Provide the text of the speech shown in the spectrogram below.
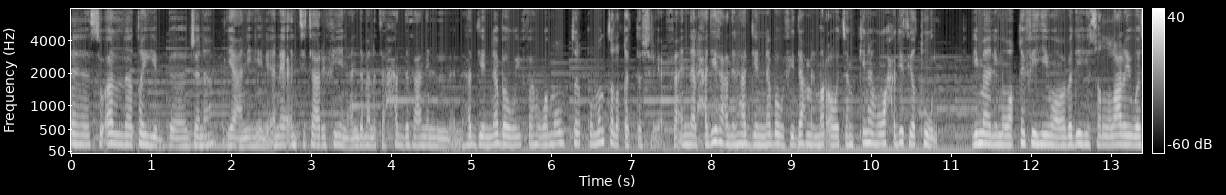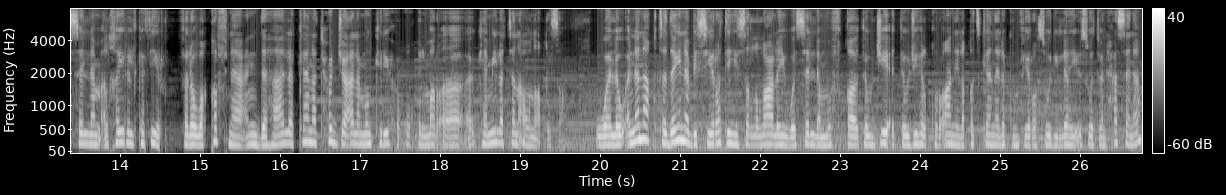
آه، سؤال طيب جنى. يعني لأن أنت تعرفين عندما نتحدث عن الهدي النبوي فهو منطلق منطلق التشريع. فإن الحديث عن الهدي النبوي في دعم المرأة وتمكينها هو حديث يطول. لما لمواقفه ومبادئه صلى الله عليه وسلم الخير الكثير فلو وقفنا عندها لكانت حجة على منكري حقوق المرأة كاملة أو ناقصة. ولو أننا اقتدينا بسيرته صلى الله عليه وسلم وفق توجيه التوجيه القرآني لقد كان لكم في رسول الله أسوة حسنة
